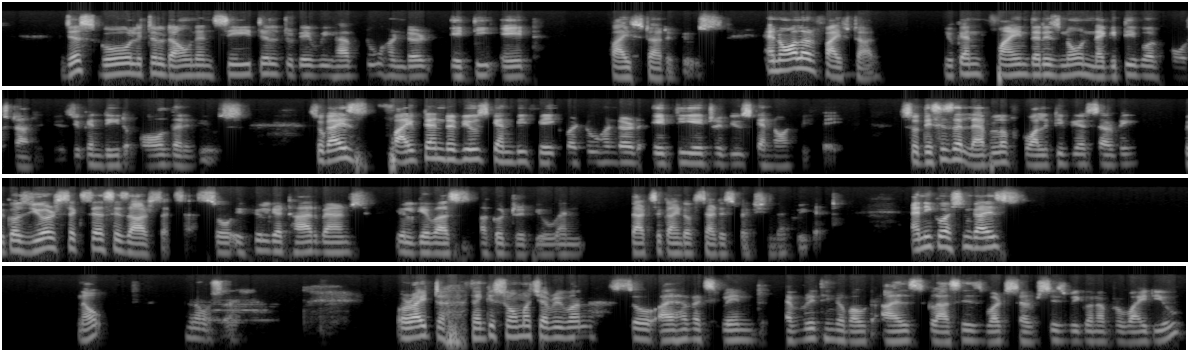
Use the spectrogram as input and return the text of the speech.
Just go little down and see till today we have 288 five star reviews. And all are five star you can find there is no negative or four star reviews. You can read all the reviews. So guys 510 reviews can be fake but 288 reviews cannot be fake so this is a level of quality we are serving because your success is our success so if you'll get higher bands you'll give us a good review and that's a kind of satisfaction that we get. Any question guys? No? No, sir. All right. uh, Thank you so much, everyone. So I have explained everything about IELTS classes, what services we're going to provide you.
